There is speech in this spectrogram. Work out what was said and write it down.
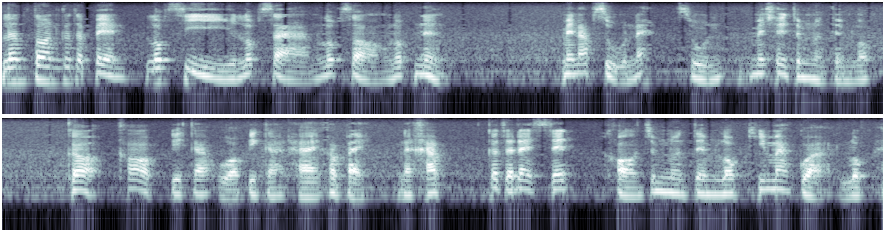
เริ่มต้นก็จะเป็นลบ4ลบ3ลบ2ลบ1ไม่นับ0นะ0ไม่ใช่จำนวนเต็มลบ ก็ครอบปีกาหัวปีกาท้ายเข้าไปนะครับ ก็จะได้เซตของจำนวนเต็มลบที่มากกว่าลบ5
